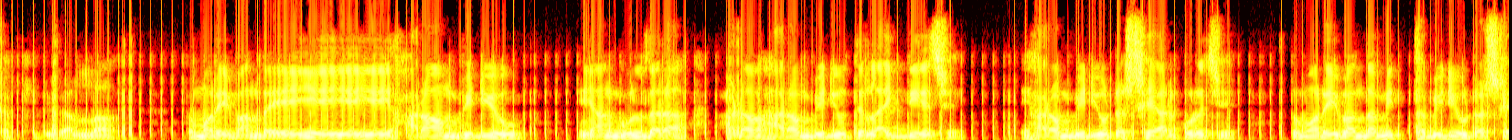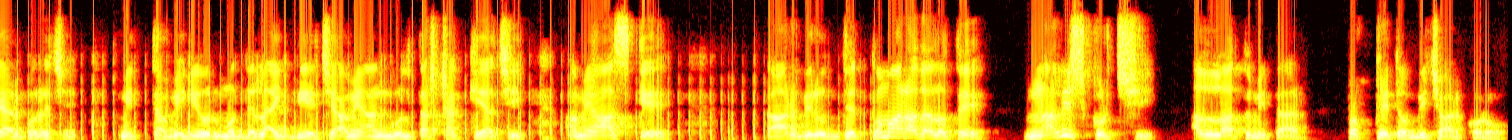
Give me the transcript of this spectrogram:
সাক্ষী দিবে আল্লাহ তোমার এই বান্দা এই এই এই এই হারাম ভিডিও এই আঙ্গুল দ্বারা হারাম হারাম ভিডিওতে লাইক দিয়েছে। এই হারাম ভিডিওটা শেয়ার করেছে। তোমার এই বান্দা মিথ্যা ভিডিওটা শেয়ার করেছে। মিথ্যা ভিডিওর মধ্যে লাইক দিয়েছে, আমি আঙ্গুল তার সাক্ষী আছি। আমি আজকে তার বিরুদ্ধে তোমার আদালতে নালিশ করছি। আল্লাহ তুমি তার প্রকৃত বিচার করো।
